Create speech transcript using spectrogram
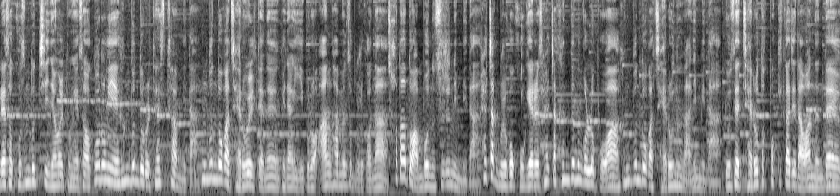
그래서 고슴도치 인형을 통해서 꾸룽이의 흥분도를 테스트합니다. 흥분도가 제로일 때는 그냥 입으로 앙 하면서 물거나 쳐다도 안 보는 수준입니다. 살짝 물고 고개를 살짝 흔드는 걸로 보아 흥분도가 제로는 아닙니다. 요새 제로 떡볶이까지 나왔는데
